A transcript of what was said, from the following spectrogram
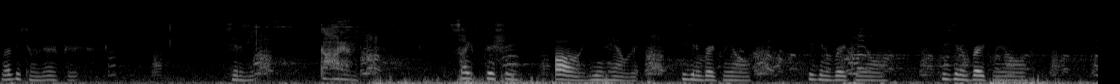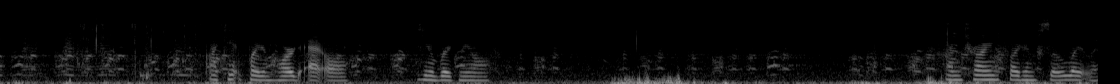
Might be coming after it. He's hitting it. Got him! Sight fishing. Oh, he inhaled it. He's gonna break me off. He's gonna break me off. He's gonna break me off. I can't fight him hard at all. He's gonna break me off. I'm trying to fight him so lightly.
